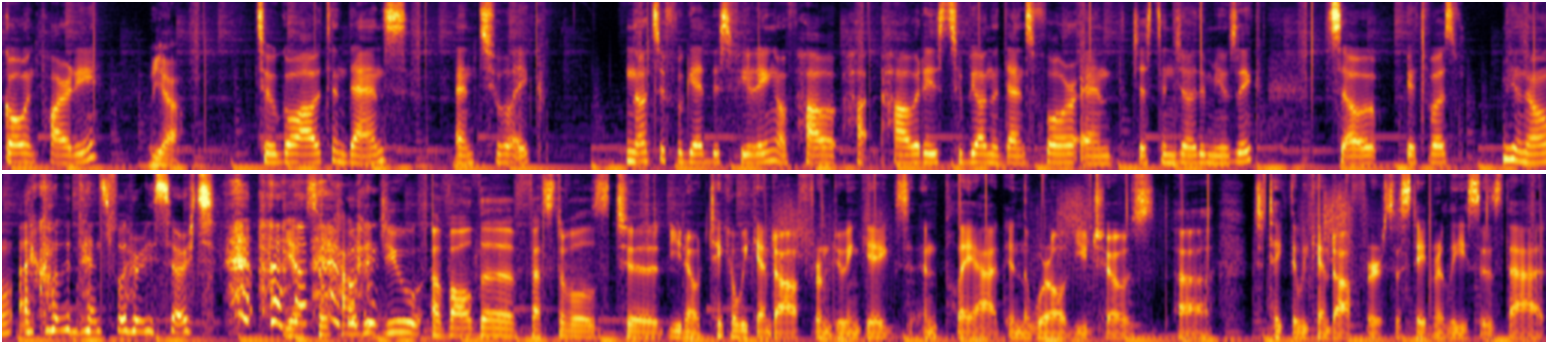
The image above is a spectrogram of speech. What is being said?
go and party. Yeah, to go out and dance and to like not to forget this feeling of how, how how it is to be on the dance floor and just enjoy the music. So it was you know i call it dance floor research yeah. So how did you, of all the festivals to you know take a weekend off from doing gigs and play at in the world, you chose uh, to take the weekend off for Sustain Release? Is that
